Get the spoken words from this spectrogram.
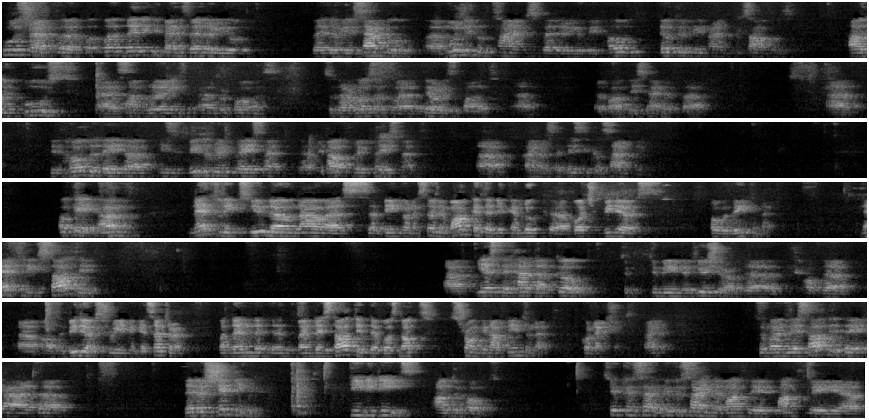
bootstrap, uh, but then it depends whether you whether you sample uh, multiple times, whether you withhold totally different examples, how to boost uh, some learning uh, performance. So there are lots of uh, theories about uh, about this kind of uh, withhold the data, is it with replacement, without replacement, kind of statistical sampling. Okay, um, Netflix, you know now as uh, being on a certain market that you can look, uh, watch videos over the internet. Netflix started, uh, yes, they had that goal to, to be the future of the of the uh, of the video streaming, etc. But then the, when they started, there was not strong enough internet connection, right? So when they started, they had uh, they were shipping DVDs out of homes. So you can you could sign the monthly monthly uh,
